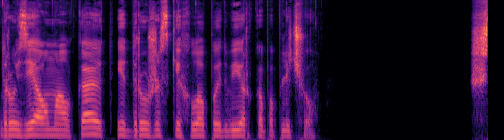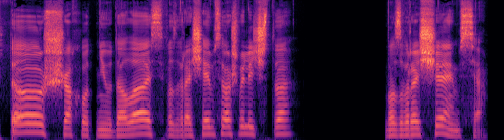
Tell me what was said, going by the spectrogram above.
Друзья умолкают и дружески хлопают Бьорка по плечу. «Что ж, охот не удалась. Возвращаемся, Ваше Величество». «Возвращаемся»,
